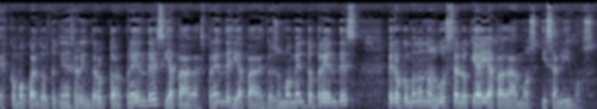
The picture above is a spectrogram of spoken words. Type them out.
es como cuando tú tienes el interruptor, prendes y apagas, prendes y apagas. Entonces un momento prendes, pero como no nos gusta lo que hay, apagamos y salimos.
